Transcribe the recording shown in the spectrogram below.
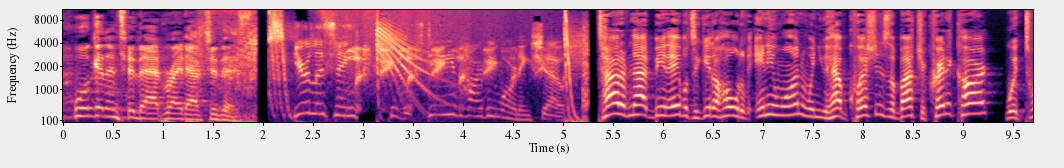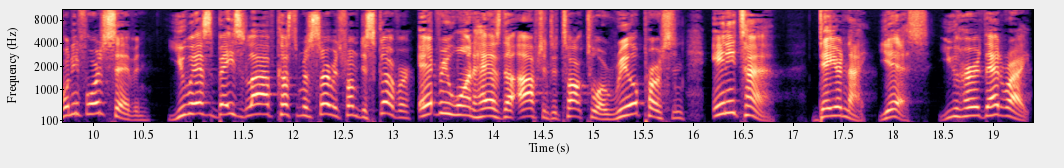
we'll get into that right after this. You're listening to the Steve Harvey Morning Show. Tired of not being able to get a hold of anyone when you have questions about your credit card? With 24 7 US based live customer service from Discover, everyone has the option to talk to a real person anytime, day or night. Yes, you heard that right.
